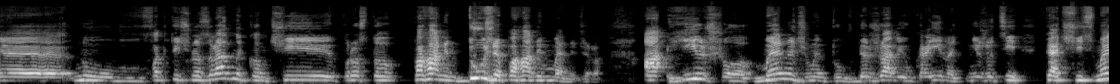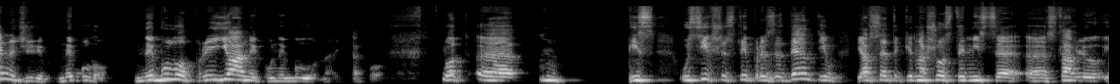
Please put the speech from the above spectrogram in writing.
Е, ну, фактично зрадником чи просто поганим, дуже поганим менеджером. А гіршого менеджменту в державі Україна, ніж оці 5-6 менеджерів, не було. Не було, при Янику не було навіть такого. От е, із усіх шести президентів я все-таки на шосте місце е, ставлю е,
